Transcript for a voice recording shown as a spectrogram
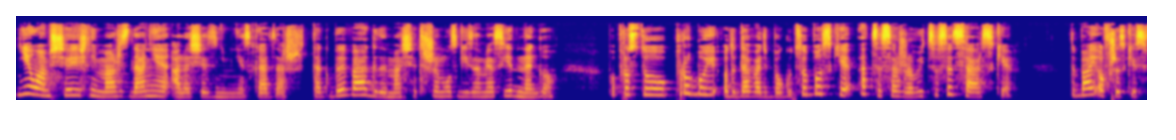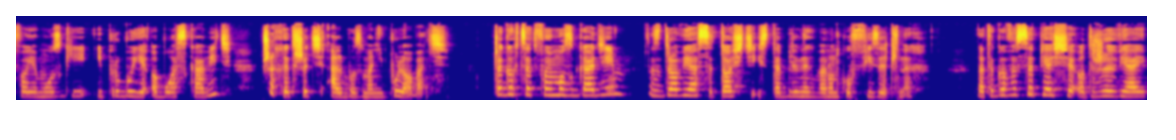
Nie łam się, jeśli masz zdanie, ale się z nim nie zgadzasz. Tak bywa, gdy ma się trzy mózgi zamiast jednego. Po prostu próbuj oddawać Bogu co boskie, a cesarzowi co cesarskie. Dbaj o wszystkie swoje mózgi i próbuj je obłaskawić, przechytrzyć albo zmanipulować. Czego chce twój mózg gadzi? Zdrowia, sytości i stabilnych warunków fizycznych. Dlatego wysypiaj się, odżywiaj,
